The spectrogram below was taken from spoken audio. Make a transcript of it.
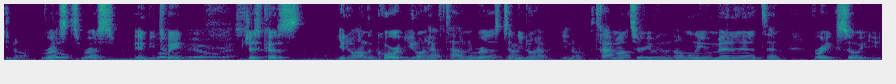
you know, rest, rest in between. Low- low rest. Just because you know on the court you don't have time to rest and you don't have you know timeouts are even only a minute and breaks. So you,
